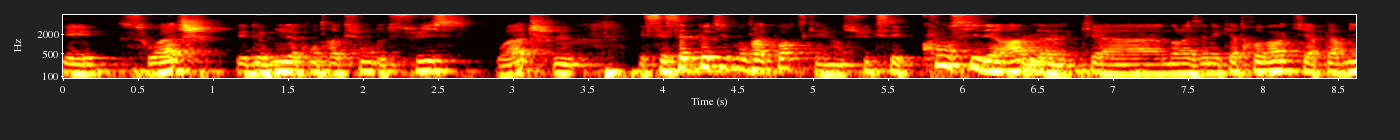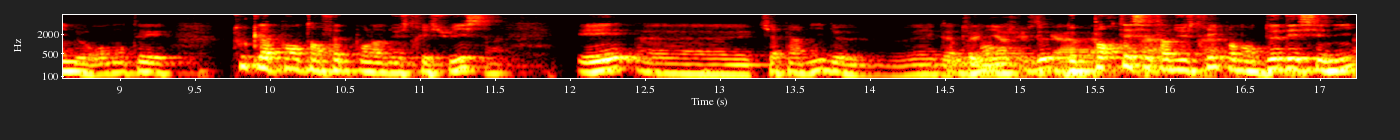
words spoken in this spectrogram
Et Swatch est devenu la contraction de Swiss Watch. Mm. Et c'est cette petite montre à quartz qui a eu un succès considérable, mm. qui a dans les années 80, qui a permis de remonter toute la pente en fait pour l'industrie suisse et euh, qui a permis de véritablement de, de, porter cette industrie pendant deux décennies,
